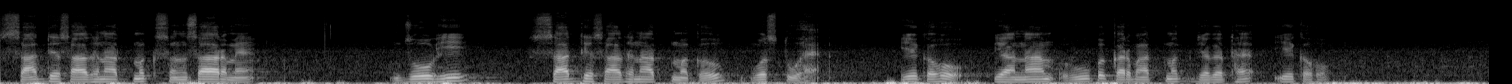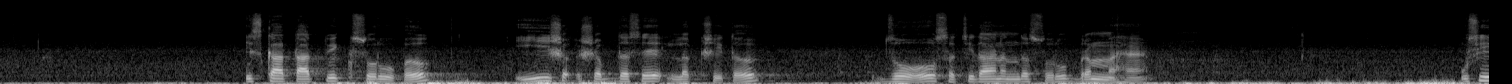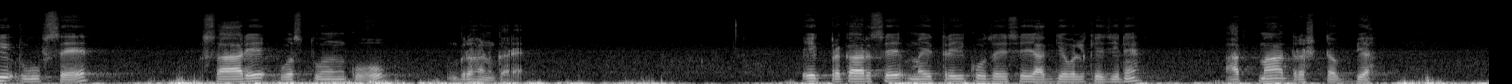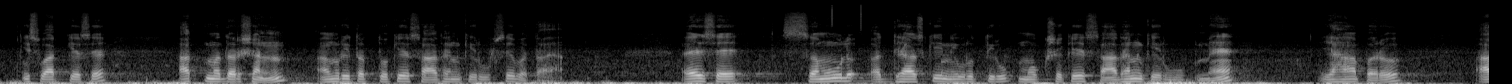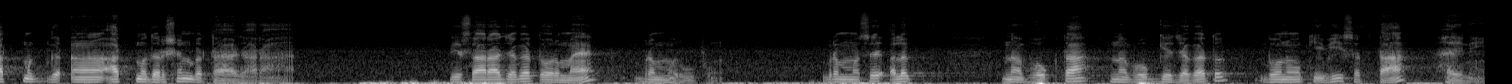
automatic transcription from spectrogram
साध्य साधनात्मक संसार में जो भी साध्य साधनात्मक वस्तु है, ये कहो, या नाम रूप कर्मात्मक जगत है, ये कहो। इसका तात्विक स्वरूप ईश शब्द से लक्षित जो सच्चिदानंद स्वरूप ब्रह्म है। उसी रूप से सारे वस्तुओं को ग्रहण करे। एक प्रकार से मैत्रेयी को जैसे याज्ञवल्क्य जी ने आत्मा द्रष्टव्य। इस वाक्य से आत्मदर्शन अमृतत्व के साधन के रूप से बताया। ऐसे समूल अध्यास की निवृत्ति रूप मोक्ष के साधन के रूप में यहाँ पर आत्म आत्मदर्शन बताया जा रहा है। ये सारा जगत और मैं ब्रह्म रूप हूँ। ब्रह्म से अलग न भोक्ता न भोग्य जगत दोनों की भी सत्ता है नहीं।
